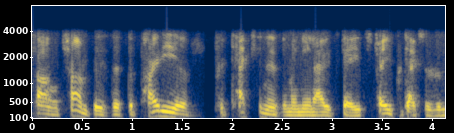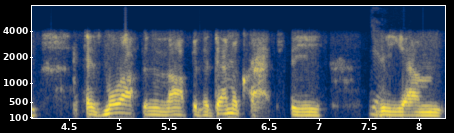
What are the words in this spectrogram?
Donald Trump is that the party of protectionism in the United States, trade protectionism, has more often than not been the Democrats. The yeah. the um,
